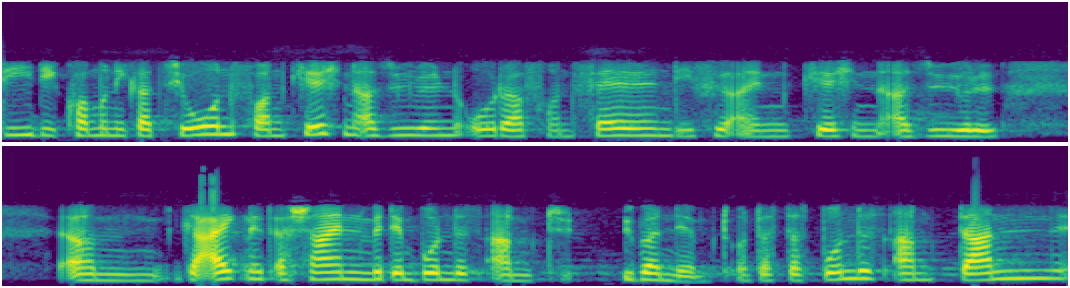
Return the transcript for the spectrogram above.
die die Kommunikation von Kirchenasylen oder von Fällen, die für ein Kirchenasyl ähm, geeignet erscheinen, mit dem Bundesamt übernimmt und dass das Bundesamt dann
